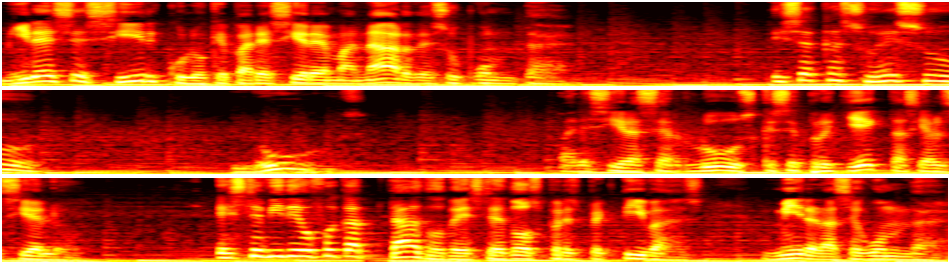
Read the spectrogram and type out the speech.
Mira ese círculo que pareciera emanar de su punta. ¿Es acaso eso luz? Pareciera ser luz que se proyecta hacia el cielo. Este video fue captado desde dos perspectivas. Mira la segunda.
